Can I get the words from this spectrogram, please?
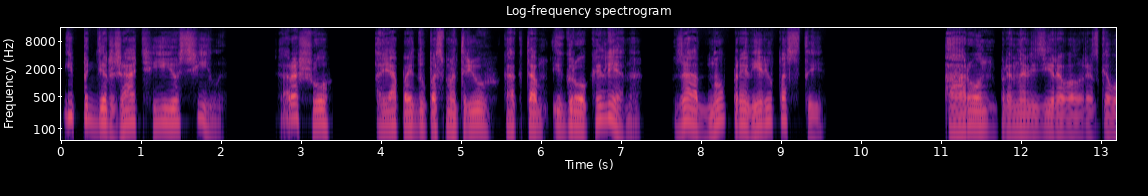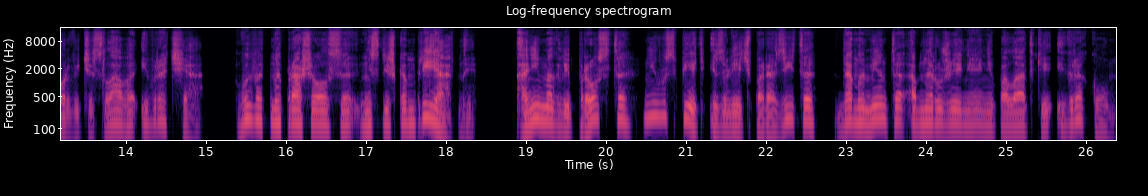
и поддержать ее силы. Хорошо, а я пойду посмотрю, как там игрок Елена. Заодно проверю посты. Аарон проанализировал разговор Вячеслава и врача. Вывод напрашивался не слишком приятный. Они могли просто не успеть извлечь паразита до момента обнаружения неполадки игроком.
